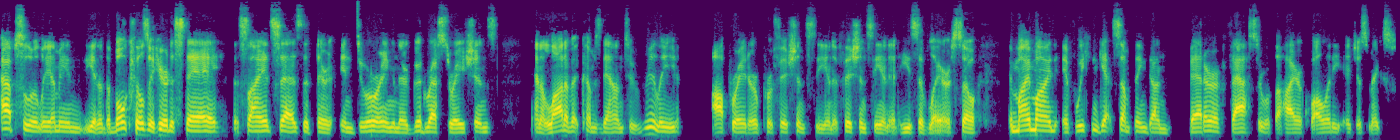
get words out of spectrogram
Absolutely. I mean, you know, the bulk fills are here to stay. The science says that they're enduring and they're good restorations. And a lot of it comes down to really operator proficiency and efficiency and adhesive layers. So, in my mind, if we can get something done better, faster with a higher quality, it just makes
